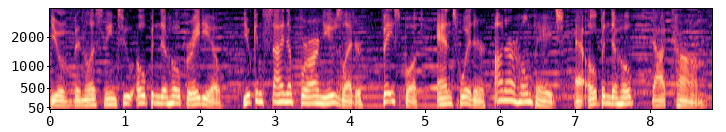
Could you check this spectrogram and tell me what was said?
You have been listening to Open to Hope Radio. You can sign up for our newsletter, Facebook, and Twitter on our homepage at opentohope.com.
